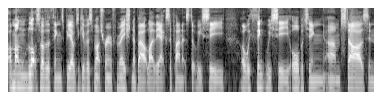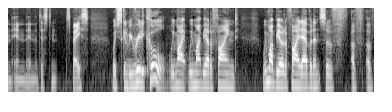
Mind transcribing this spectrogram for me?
among lots of other things, be able to give us much more information about like the exoplanets that we see or we think we see orbiting um, stars in, in, in the distant space, which is going to be really cool. We might we might be able to find we might be able to find evidence of of, of,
